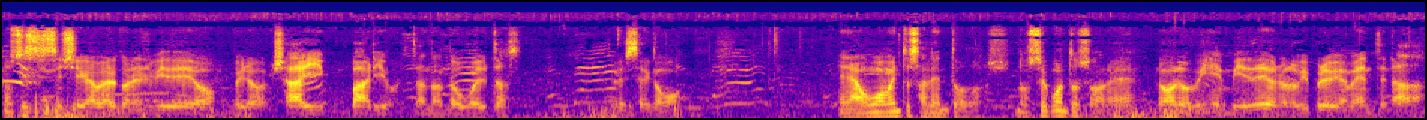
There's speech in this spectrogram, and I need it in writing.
No sé si se llega a ver con el video, pero ya hay varios que están dando vueltas. Debe ser como... En algún momento salen todos. No sé cuántos son, ¿eh? No lo vi en video, no lo vi previamente, nada.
